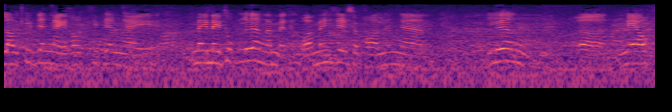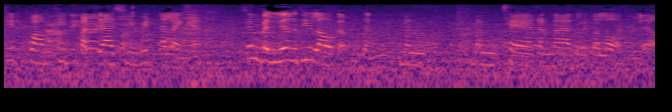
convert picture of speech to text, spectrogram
เราคิดยังไงเขาคิดยังไง ในในทุกเรื่องนะหมายถึงว่าไม่ใช่เฉพาะเรื่องงาน เรื่องเอ่อแนวคิดความคิดปรัชญาชีวิตอะไรเงี้ยซึ่งเป็นเรื่องที่เราแบบเหมือนมันมันแชร์กันมาโดยตลอดอยู่แล้ว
